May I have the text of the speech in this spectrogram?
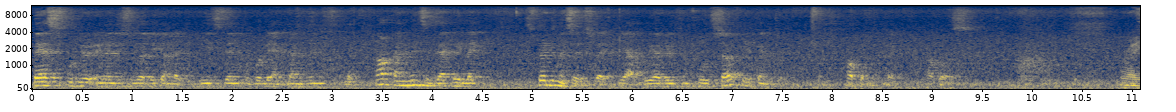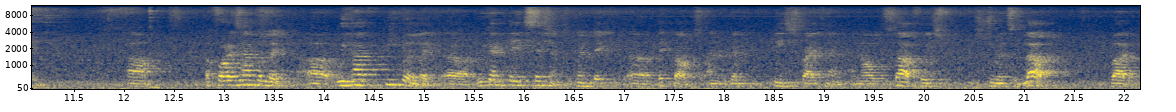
best put your energy so that you can like reach them properly and convince, like not convince exactly, like spread the message. Like yeah, we are doing some cool stuff. You can help it, like help us. Right. Um, for example, like uh, we have people like uh, we can take sessions, we can take uh, tech talks, and we can teach Python and all the stuff which students love. But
